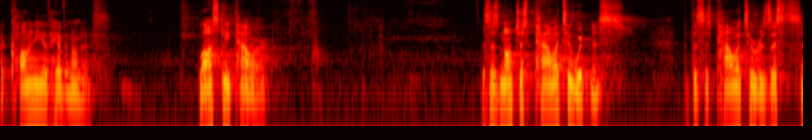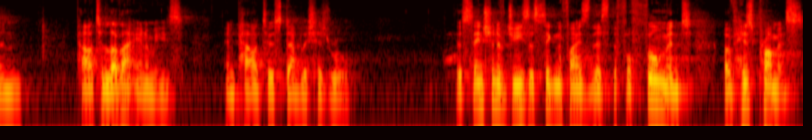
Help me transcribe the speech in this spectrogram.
a colony of heaven on earth. Lastly, power. This is not just power to witness, but this is power to resist sin, power to love our enemies, and power to establish his rule. The ascension of Jesus signifies this the fulfillment of his promise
